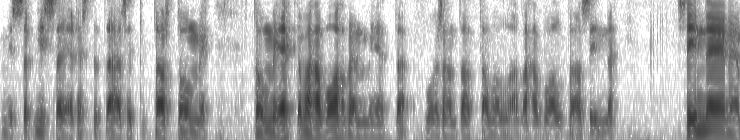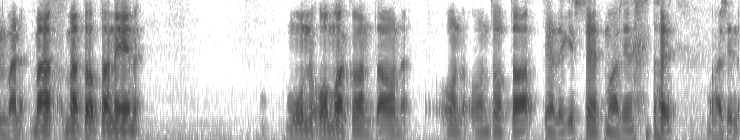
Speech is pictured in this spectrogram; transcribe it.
missä, missä järjestetään sitten taas Tommi, Tommi ehkä vähän vahvemmin, että voisi antaa tavallaan vähän valtaa sinne, sinne enemmän. Mä, mä tota niin, mun oma kanta on, on, on tota, tietenkin se, että mä olisin, tai mä olisin,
